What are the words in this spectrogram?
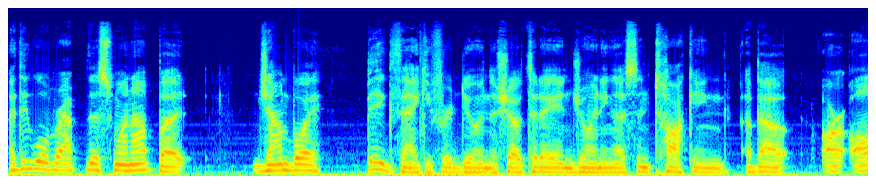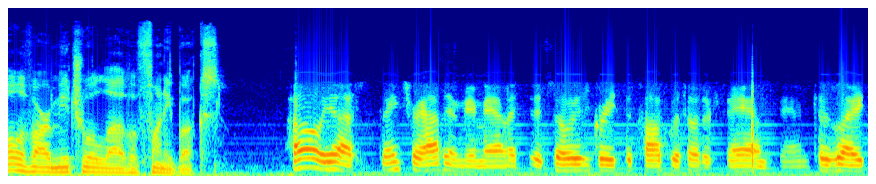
I think we'll wrap this one up. But Jonboy, big thank you for doing the show today and joining us and talking about our all of our mutual love of funny books. Oh yes, thanks for having me, man. It's, it's always great to talk with other fans, man. Because like,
